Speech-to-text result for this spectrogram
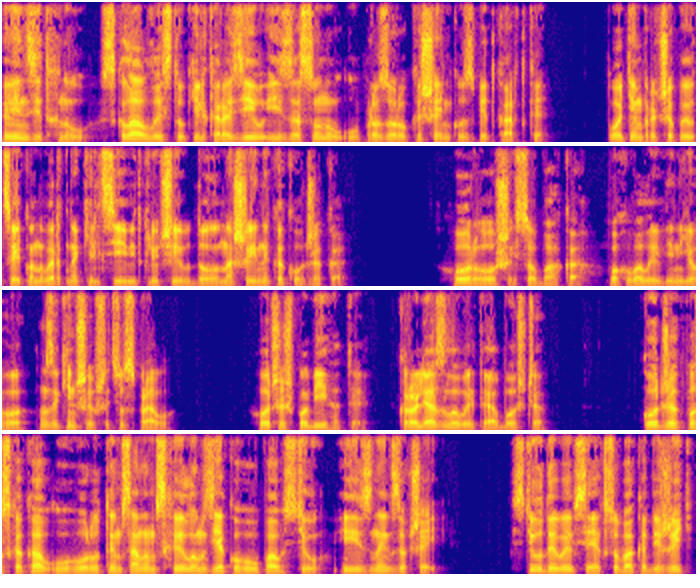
Він зітхнув, склав листу кілька разів і засунув у прозору кишеньку з під картки. Потім причепив цей конверт на кільці і відключив до нашийника коджака. Хороший собака, похвалив він його, закінчивши цю справу. Хочеш побігати? Кроля зловити або що. Коджак поскакав угору тим самим схилом, з якого упав Стю, і зник з очей. Стю дивився, як собака біжить,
